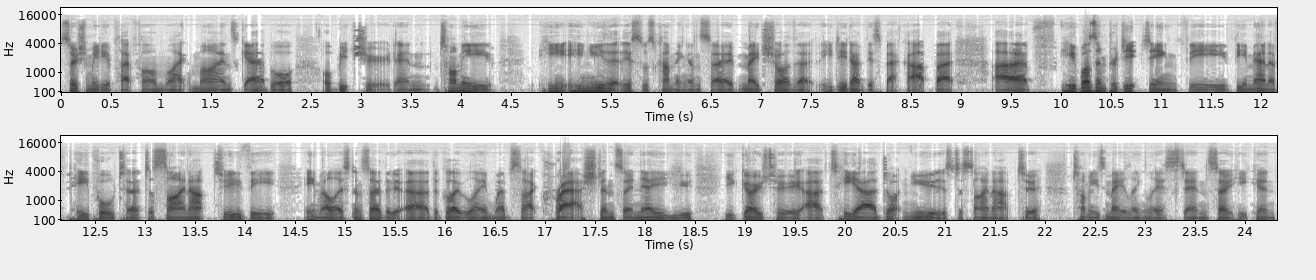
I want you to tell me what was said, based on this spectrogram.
social media platform like Minds, Gab, or, or BitChute. And Tommy, he, he knew that this was coming and so made sure that he did have this backup. But uh, f- he wasn't predicting the, the amount of people to, to sign up to the email list. And so the, uh, the Global AIM website crashed. And so now you, you go to uh, tr.news to sign up to Tommy's mailing list. And so he can,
